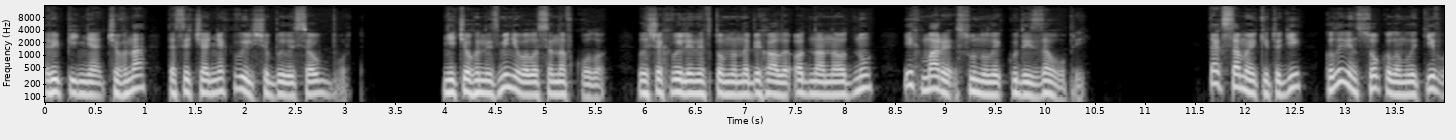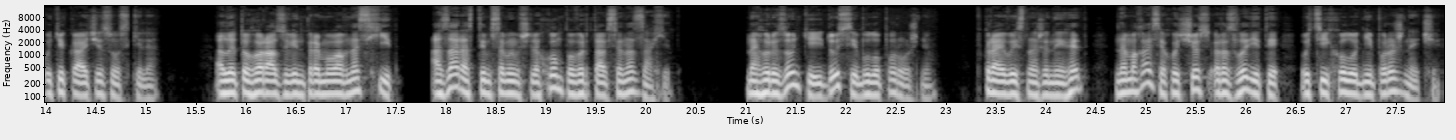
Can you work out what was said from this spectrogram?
рипіння човна та сичання хвиль, що билися об борт. Нічого не змінювалося навколо, лише хвилі невтомно набігали одна на одну, і хмари сунули кудись за обрій. Так само, як і тоді, коли він соколом летів, утікаючи з оскіля. Але того разу він прямував на схід, а зараз тим самим шляхом повертався на захід. На горизонті й досі було порожньо. Вкрай виснажений гет намагався хоч щось розгледіти у цій холодній порожнечі.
